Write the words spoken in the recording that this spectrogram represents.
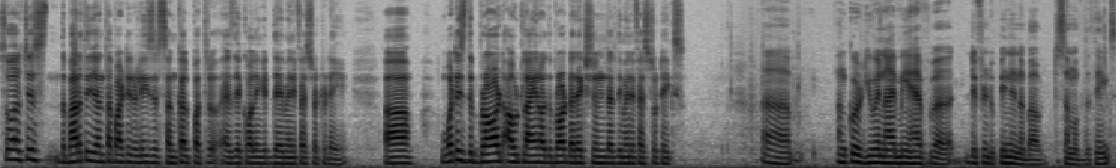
So, Archis, the Bharatiya Janata Party released its Sankalp Patra, as they're calling it, their manifesto today. Uh, what is the broad outline or the broad direction that the manifesto takes? Uh, Ankur, you and I may have a different opinion about some of the things,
